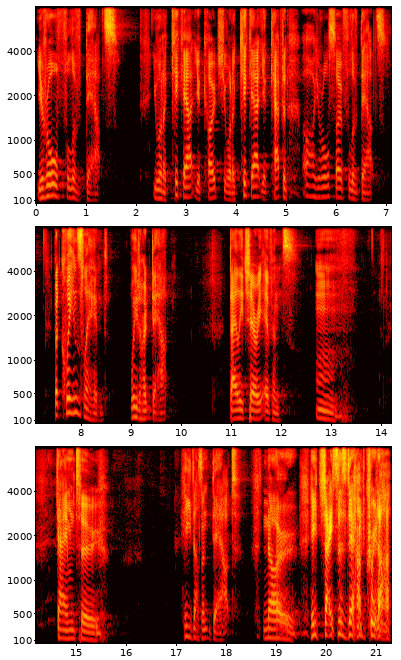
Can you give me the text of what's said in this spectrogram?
You're all full of doubts. You want to kick out your coach, you want to kick out your captain. Oh, you're all so full of doubts. But Queensland, we don't doubt. Daly Cherry Evans. Mmm game two. He doesn't doubt. No, he chases down Critter.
